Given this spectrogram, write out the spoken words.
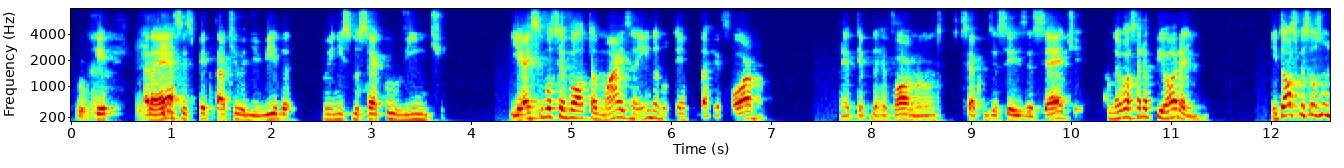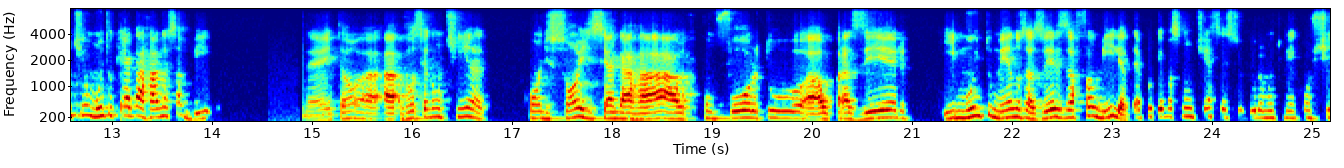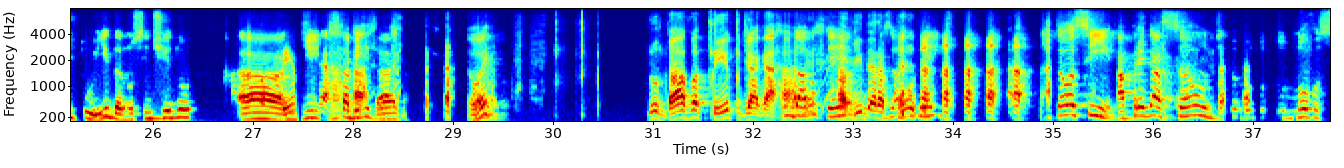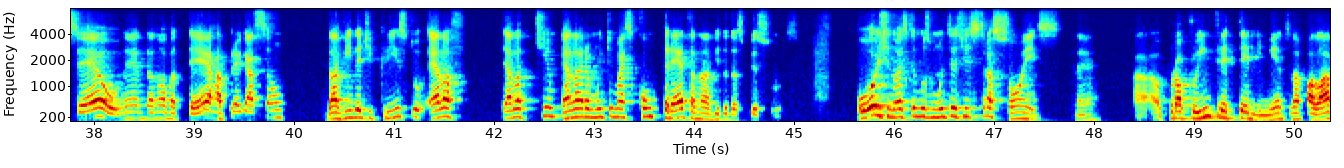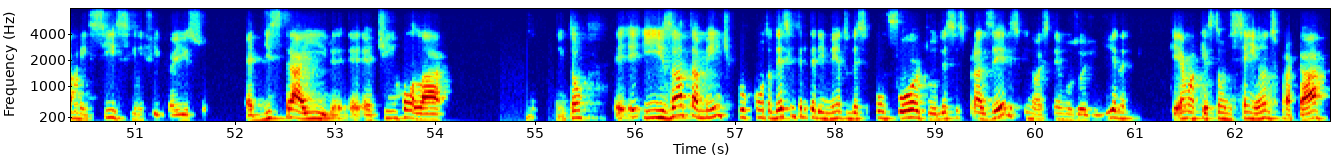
Porque é. era essa a expectativa de vida no início do século XX. E aí, se você volta mais ainda no tempo da reforma, né, tempo da reforma, no século XVI, XVII, o negócio era pior ainda. Então, as pessoas não tinham muito o que agarrar nessa vida. Né? Então, a, a, você não tinha condições de se agarrar ao conforto, ao prazer e muito menos às vezes a família, até porque você não tinha essa estrutura muito bem constituída no sentido ah, de estabilidade. Oi? Não dava tempo de agarrar. Não dava né? tempo, a vida era exatamente. Então, assim, a pregação do, do, novo céu, né, da nova terra, a pregação da vinda de Cristo, ela, ela, tinha, ela era muito mais concreta na vida das pessoas. Hoje nós temos muitas distrações, né? O próprio entretenimento, na palavra em si, significa isso, é distrair, é, é te enrolar. Então, e, exatamente por conta desse entretenimento, desse conforto, desses prazeres que nós temos hoje em dia, né? Que é uma questão de 100 anos para cá,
